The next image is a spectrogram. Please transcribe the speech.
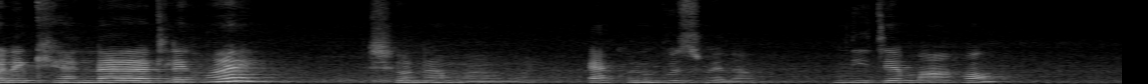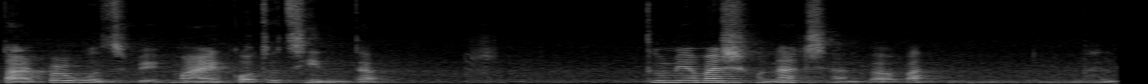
মানে খেয়াল না রাখলে হয়? শোনা মা আমার, এখন বুঝবে না। নিজে মা হও তারপর বুঝবে, মায়ের কত চিন্তা। তুমি আমার সোনার শান বাবা। ভালো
